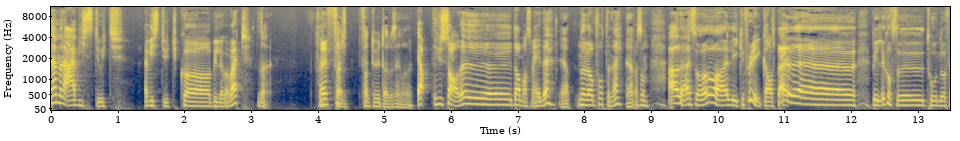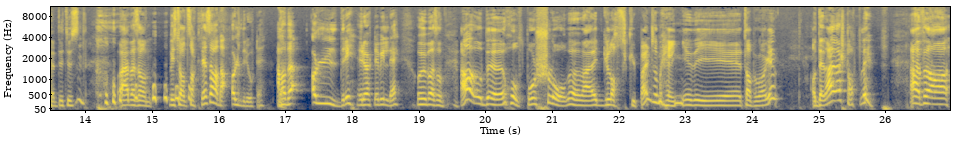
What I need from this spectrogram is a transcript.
Nei, men jeg visste jo ikke Jeg visste jo ikke hva bildet var verdt. Nei. Jeg fikk- fant, du ut av det senere? Ja, hun sa det, øh, dama som eide, Ja. når vi hadde fått henne. Ja. Bare Sånn, ja, det er så det var like før det der. Bildet koster 250 000. Og jeg bare sånn, Hvis du hadde sagt det, så hadde jeg aldri gjort det. Jeg hadde aldri rørt det bildet. Og hun bare sånn Ja, og det holdt på å slå ned den der glasskuppelen som henger i tappegangen. Og den er uerstattelig. Det er fra,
